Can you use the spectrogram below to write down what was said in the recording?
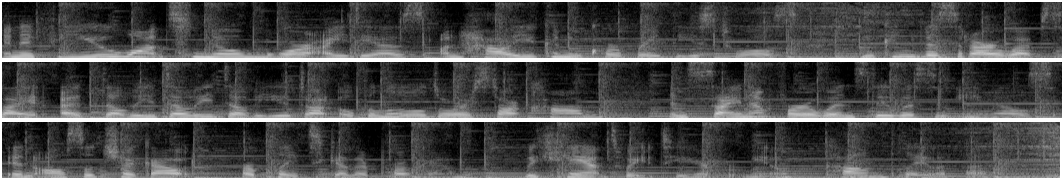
And if you want to know more ideas on how you can incorporate these tools, you can visit our website at www.openlittledoors.com and sign up for our Wednesday Wisdom emails and also check out our Play Together program. We can't wait to hear from you. Come play with us.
